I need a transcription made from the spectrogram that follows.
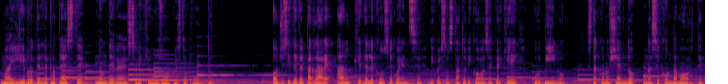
Ma il libro delle proteste non deve essere chiuso a questo punto. Oggi si deve parlare anche delle conseguenze di questo stato di cose, perché Urbino sta conoscendo una seconda morte.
